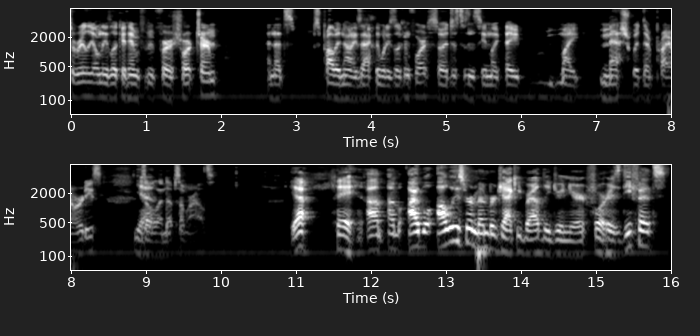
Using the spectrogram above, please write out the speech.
to really only look at him for, for a short term, and that's probably not exactly what he's looking for. So it just doesn't seem like they might mesh with their priorities. Yeah, so they'll end up somewhere else. Yeah. Hey, um, I'm, I will always remember Jackie Bradley Jr. for his defense,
